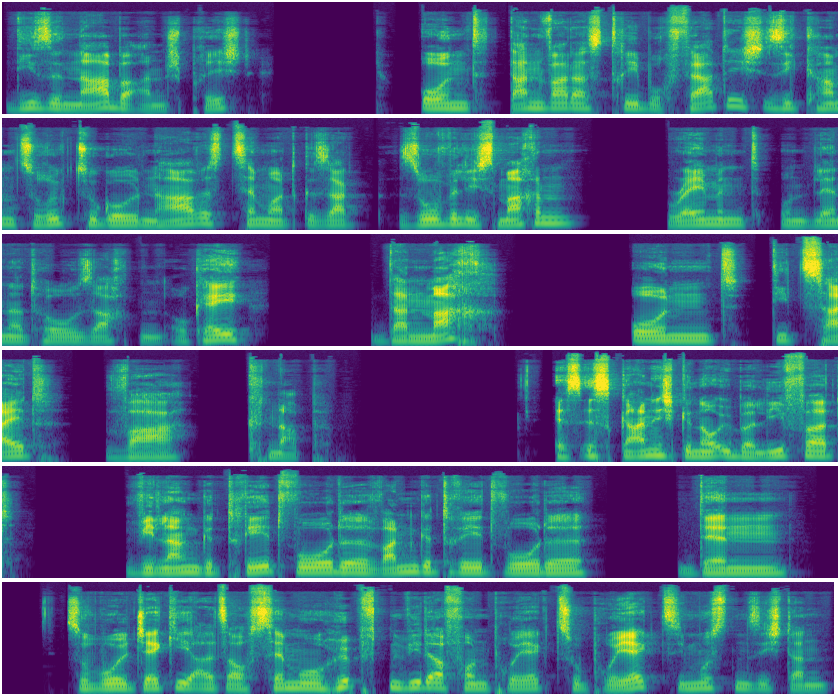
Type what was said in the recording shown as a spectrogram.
diese Narbe anspricht. Und dann war das Drehbuch fertig. Sie kamen zurück zu Golden Harvest. Sammo hat gesagt, so will ich's machen. Raymond und Leonard Ho sagten, okay, dann mach. Und die Zeit war knapp. Es ist gar nicht genau überliefert, wie lang gedreht wurde, wann gedreht wurde, denn sowohl Jackie als auch Sammo hüpften wieder von Projekt zu Projekt. Sie mussten sich dann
